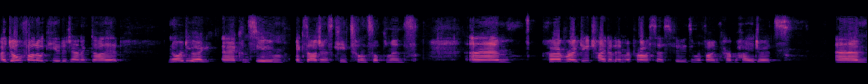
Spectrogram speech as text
I don't follow a ketogenic diet, nor do I uh, consume exogenous ketone supplements. Um, however, I do try to limit processed foods and refined carbohydrates. Um,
